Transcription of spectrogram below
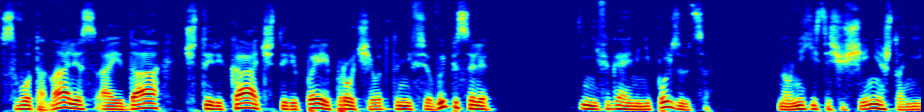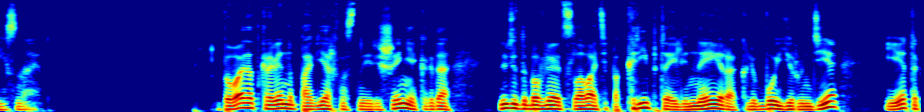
свод-анализ, AIDA, 4К, 4П и прочее. Вот это они все выписали и нифига ими не пользуются, но у них есть ощущение, что они их знают. Бывают откровенно поверхностные решения, когда люди добавляют слова типа крипто или нейро к любой ерунде, и это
